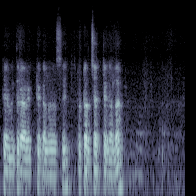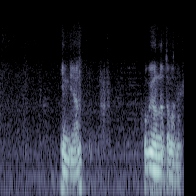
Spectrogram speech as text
এটার ভিতরে আরেকটা কালার আছে, টোটাল চারটে কালার। ইন্ডিয়ান খুবই উন্নত মানের।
